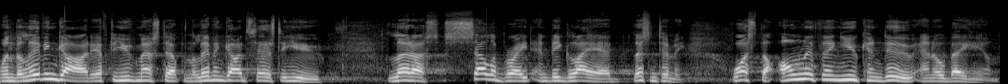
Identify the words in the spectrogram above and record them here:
When the living God, after you've messed up, when the living God says to you, let us celebrate and be glad, listen to me. What's the only thing you can do and obey Him?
